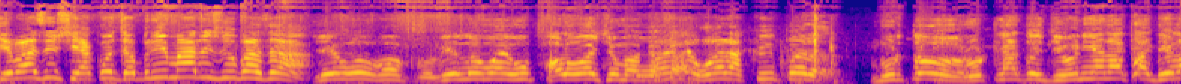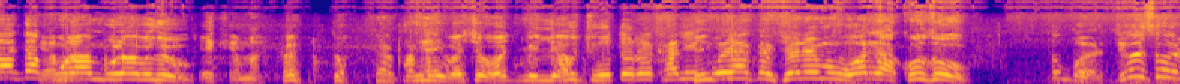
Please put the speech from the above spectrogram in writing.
જેવા છે શેકો જબરી મારીશું પાછા. જેવો વેલો હોય એવું ફળ હોય છે મા કાકા. હો રાખવી પર. મૂર્તો રોટલા તો જીવણિયા ના ખાધેલા કે. પૂળા પૂળા બધું? એ ખેમા તો સરપંચ વચ્ચે વચ મિલ્યા. તું જોતો રહે ખાલી ચિંતા કરશો ને હું વર રાખું છું. તો બળદ્યો સોર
